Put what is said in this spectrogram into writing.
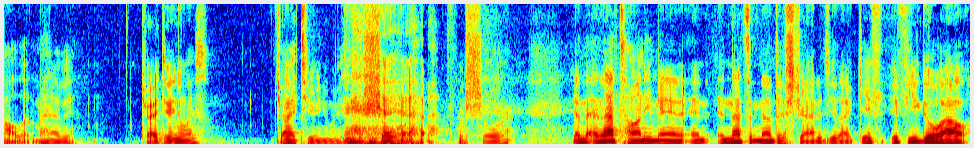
I'll let them have it. Try to, anyways. Try to anyways, for sure, for sure. And and that's honey, man. And and that's another strategy. Like if if you go out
